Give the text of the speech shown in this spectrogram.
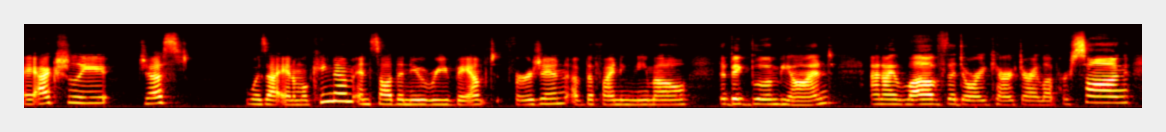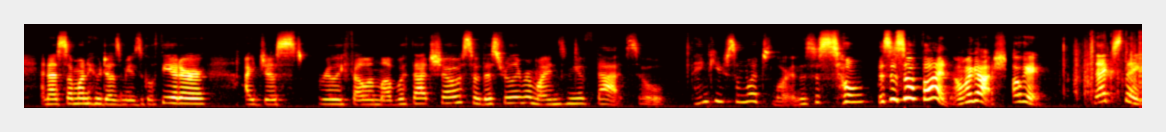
I actually just was at Animal Kingdom and saw the new revamped version of the Finding Nemo, The Big Blue and Beyond. And I love the Dory character. I love her song. And as someone who does musical theater, I just really fell in love with that show. So this really reminds me of that. So thank you so much, Lauren. This is so, this is so fun. Oh my gosh. Okay, next thing.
